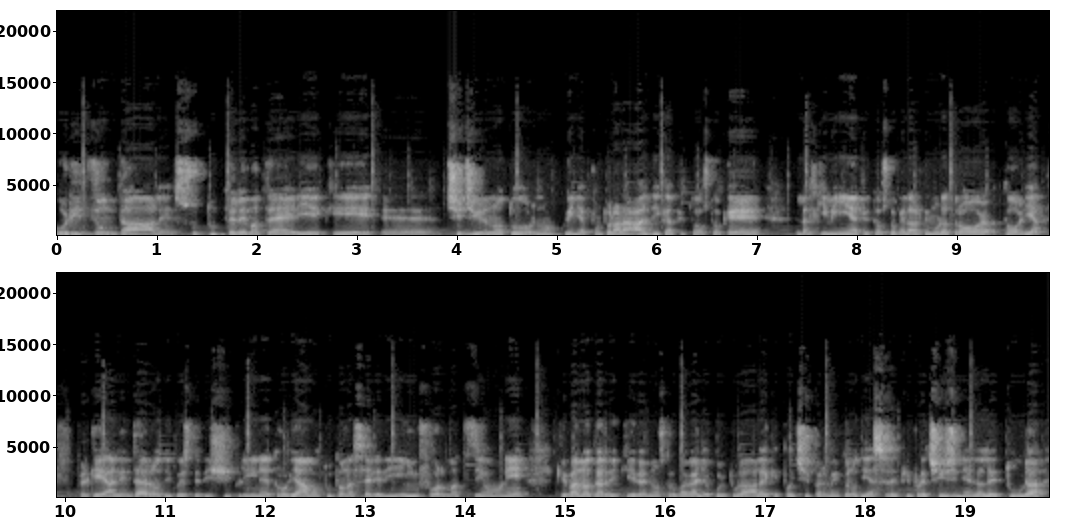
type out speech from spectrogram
orizzontale su tutte le materie che eh, ci girano attorno, quindi appunto l'araldica piuttosto che l'alchimia, piuttosto che l'arte muratoria, perché all'interno di queste discipline troviamo tutta una serie di informazioni che vanno ad arricchire il nostro bagaglio culturale, che poi ci permettono di essere più precisi nella lettura,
